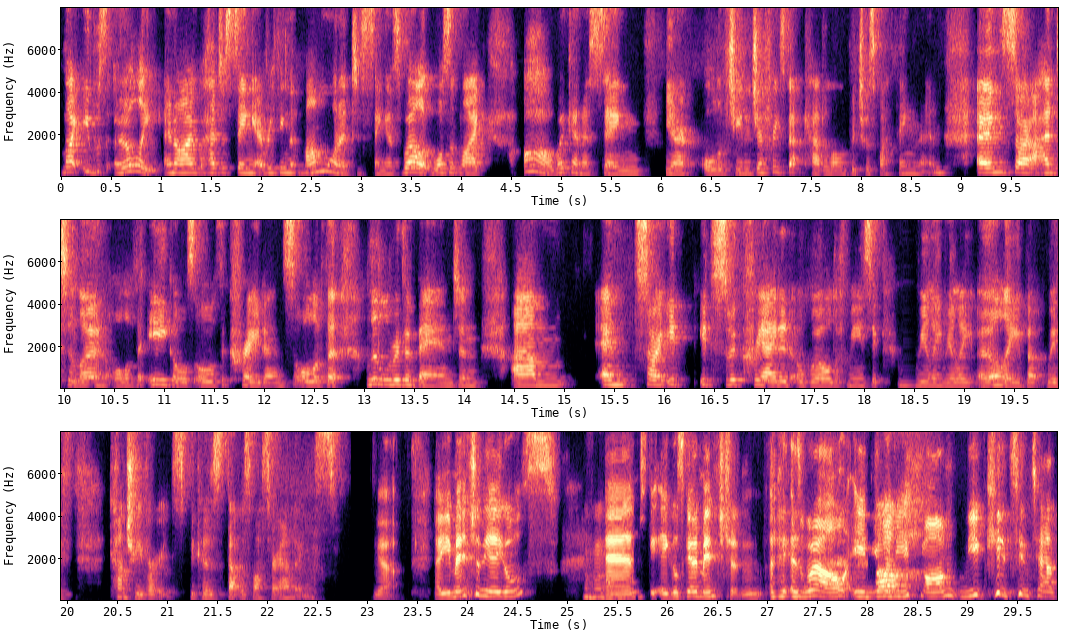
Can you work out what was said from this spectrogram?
like, it was early, and I had to sing everything that mum wanted to sing as well. It wasn't like, oh, we're going to sing, you know, all of Gina Jeffreys' back catalogue, which was my thing then. And so I had to learn all of the Eagles, all of the Creedence, all of the Little River Band, and um, and so it it sort of created a world of music really, really early, but with country roots because that was my surroundings. Yeah. Now you mentioned the Eagles. Mm-hmm. And the Eagles get a mention as well in your oh. new song, New Kids in Town.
